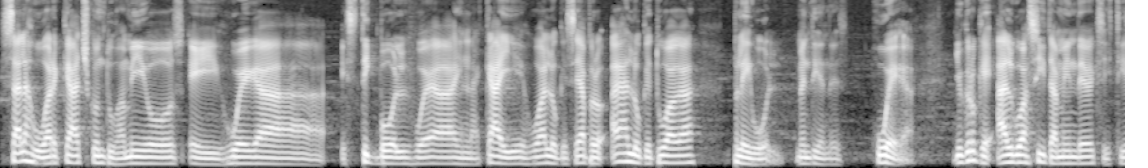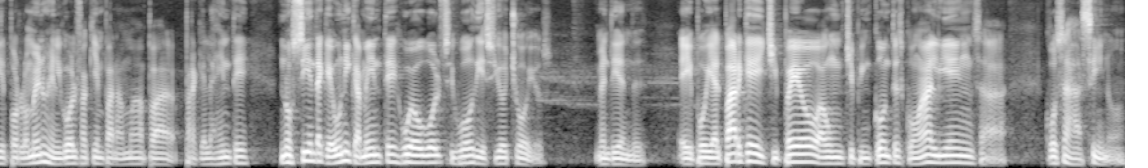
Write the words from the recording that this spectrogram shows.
sal a jugar catch con tus amigos, ey, juega stickball, juega en la calle, juega lo que sea, pero hagas lo que tú hagas, play ball, ¿me entiendes? Juega. Yo creo que algo así también debe existir, por lo menos en el golf aquí en Panamá, pa- para que la gente no sienta que únicamente juego golf si juego 18 hoyos, ¿me entiendes? Ey, voy al parque y chipeo, a un chipping contest con alguien, o sea, cosas así, ¿no?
